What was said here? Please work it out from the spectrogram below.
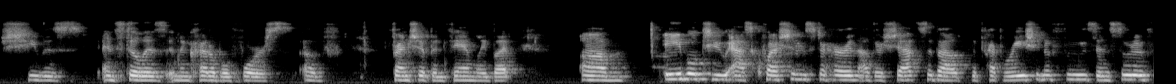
she was and still is an incredible force of friendship and family, but um, able to ask questions to her and other chefs about the preparation of foods and sort of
